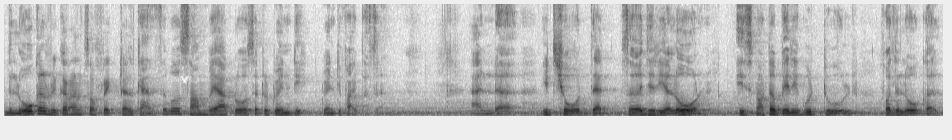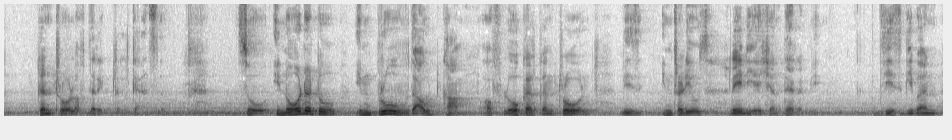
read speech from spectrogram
the local recurrence of rectal cancer was somewhere closer to 20 25%. And uh, it showed that surgery alone is not a very good tool for the local control of the rectal cancer. So, in order to improve the outcome of local control, we introduce radiation therapy. This is given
